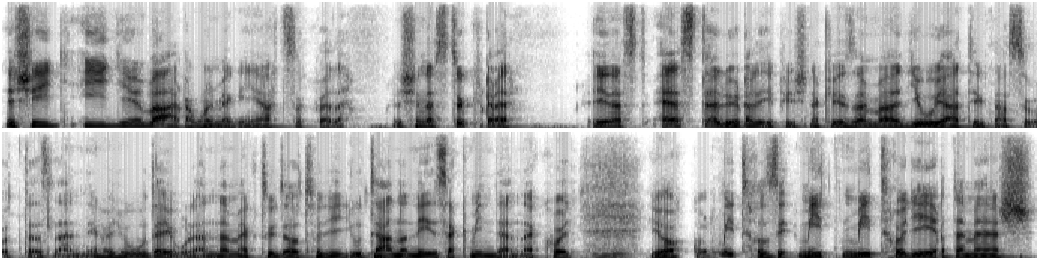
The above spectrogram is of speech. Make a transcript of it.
és így, így várom, hogy megint játszok vele. És én ezt tökre, én ezt, ezt előrelépésnek érzem, mert egy jó játéknál szokott ez lenni, hogy ú, de jó lenne, meg tudod, hogy így utána nézek mindennek, hogy uh-huh. jó, akkor mit, hoz, mit, mit, hogy érdemes,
